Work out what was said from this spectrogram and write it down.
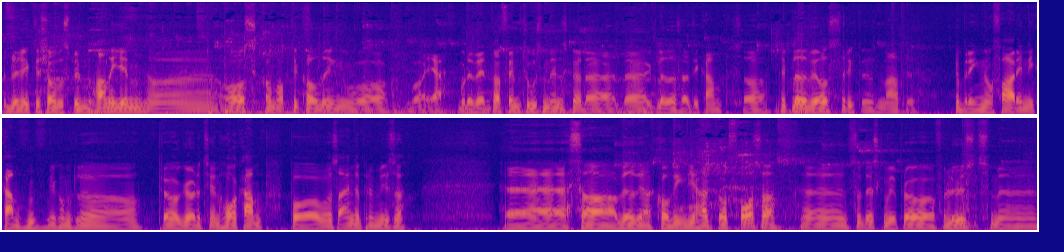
Det bliver rigtig sjovt at spille mod ham igen, og også komme op til Kolding, hvor, hvor, ja, hvor det venter 5.000 mennesker, der, der glæder sig til kamp. Så det glæder vi også rigtig meget til. Vi skal bringe noget fart ind i kampen. Vi kommer til at prøve at gøre det til en hård kamp på vores egne præmisser. Uh, så ved vi, at Kolding lige har et godt forsvar, uh, så det skal vi prøve at få løst med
